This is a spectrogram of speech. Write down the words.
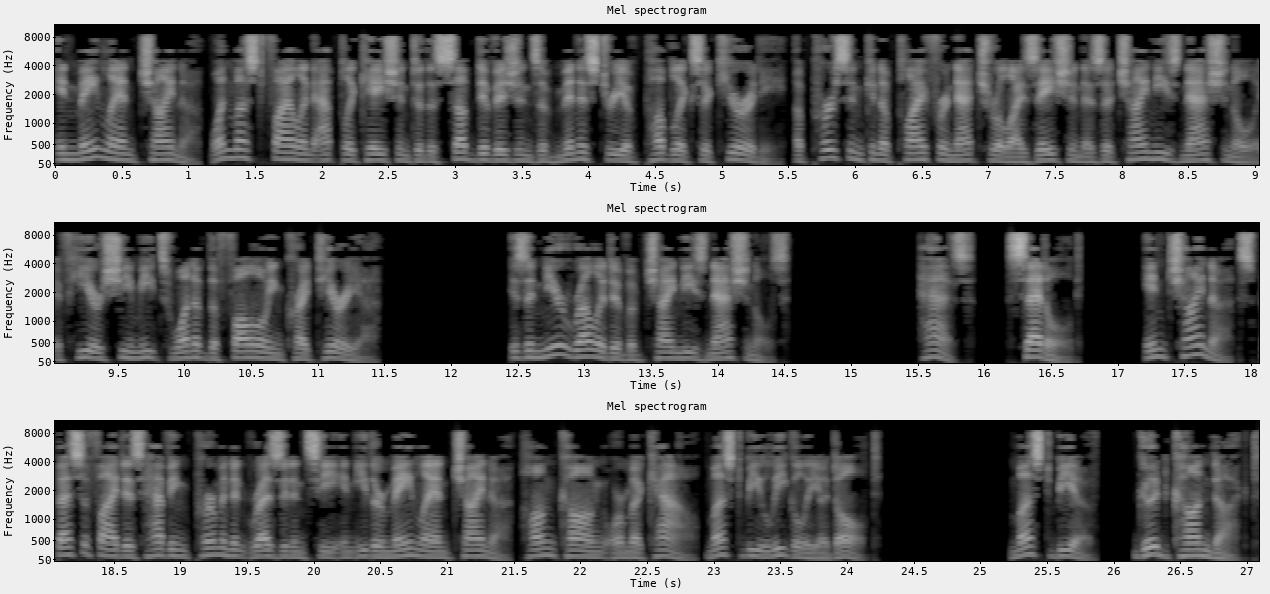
In mainland China, one must file an application to the subdivisions of Ministry of Public Security. A person can apply for naturalization as a Chinese national if he or she meets one of the following criteria. Is a near relative of Chinese nationals. Has settled in China specified as having permanent residency in either mainland China, Hong Kong or Macau, must be legally adult. Must be of good conduct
